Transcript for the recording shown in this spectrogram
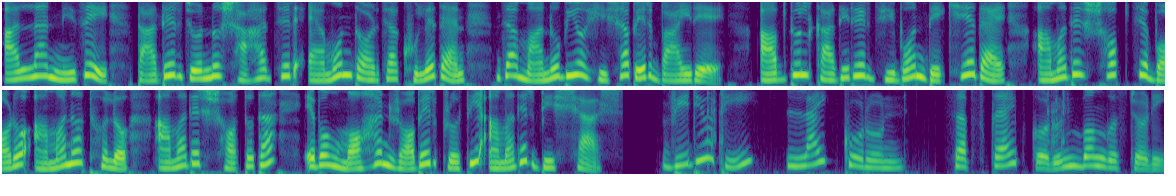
আল্লাহ নিজেই তাদের জন্য সাহায্যের এমন দরজা খুলে দেন যা মানবীয় হিসাবের বাইরে। আব্দুল কাদিরের জীবন দেখিয়ে দেয়, আমাদের সবচেয়ে বড় আমানত হল আমাদের সততা এবং মহান রবের প্রতি আমাদের বিশ্বাস। ভিডিওটি লাইক করুন। সাবস্ক্রাইব করুন বঙ্গস্টোরি।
